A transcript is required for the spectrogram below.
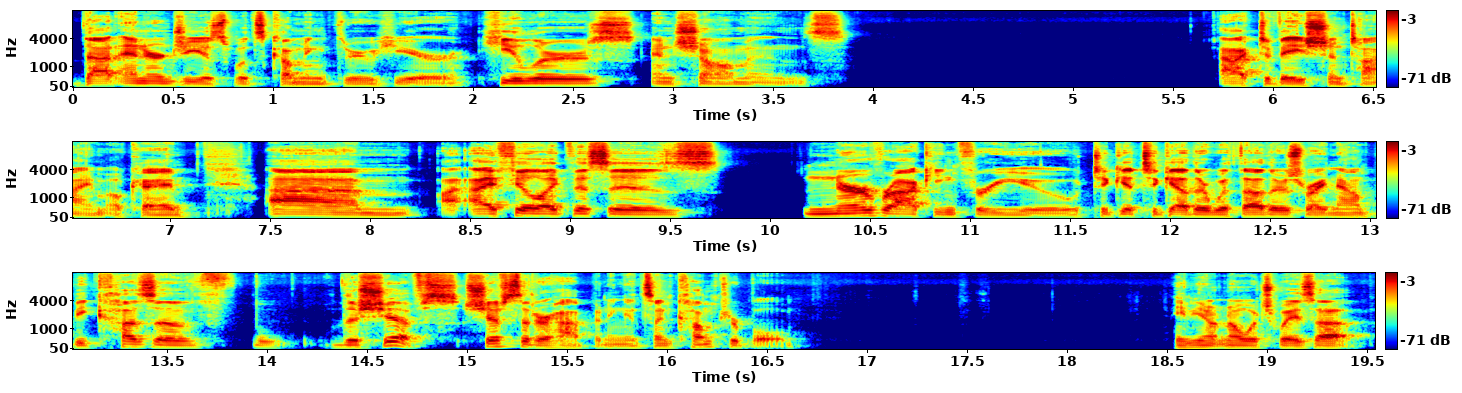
that energy is what's coming through here. Healers and shamans activation time. Okay. Um, I, I feel like this is nerve wracking for you to get together with others right now because of the shifts, shifts that are happening. It's uncomfortable. Maybe you don't know which way's up.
